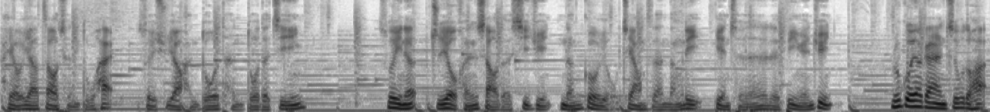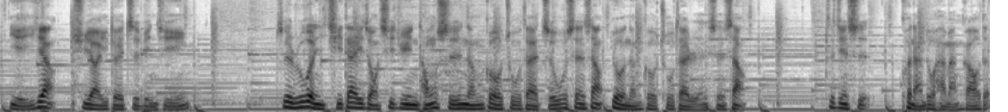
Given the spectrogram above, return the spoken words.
还有要造成毒害，所以需要很多很多的基因。所以呢，只有很少的细菌能够有这样子的能力变成人类的病原菌。如果要感染植物的话，也一样需要一堆致病基因。所以，如果你期待一种细菌同时能够住在植物身上，又能够住在人身上，这件事困难度还蛮高的，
